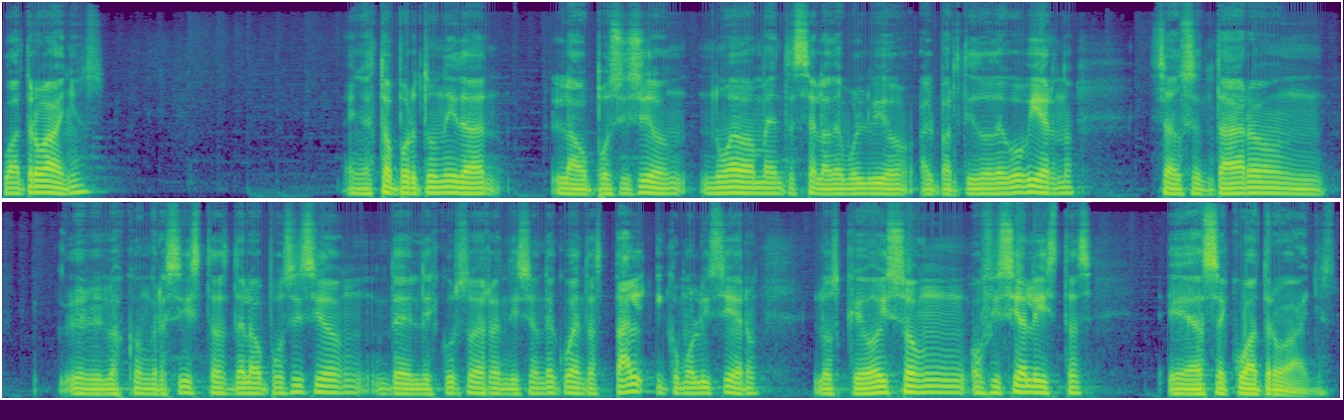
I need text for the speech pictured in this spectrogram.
cuatro años, en esta oportunidad la oposición nuevamente se la devolvió al partido de gobierno. Se ausentaron eh, los congresistas de la oposición del discurso de rendición de cuentas, tal y como lo hicieron los que hoy son oficialistas eh, hace cuatro años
